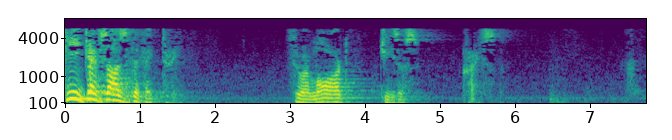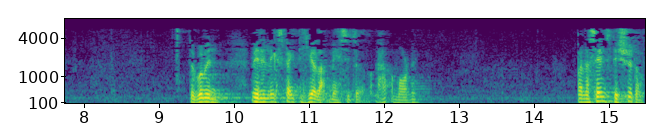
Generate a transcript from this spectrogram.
He gives us the victory through our Lord Jesus Christ. The women, they didn't expect to hear that message that morning. But in a sense they should have.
